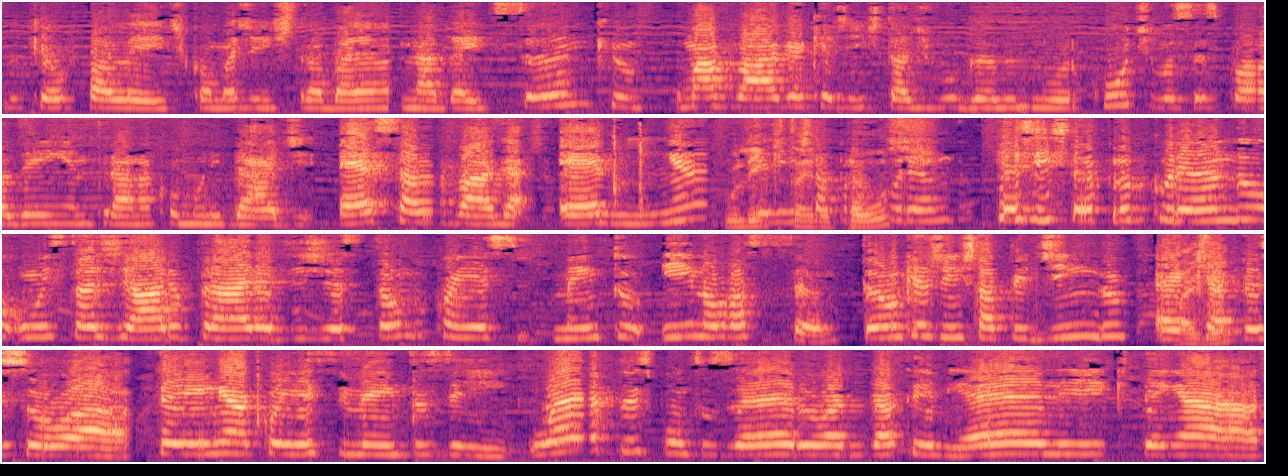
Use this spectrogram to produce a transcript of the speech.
do que eu falei de como a gente trabalha na Dait Sankyo, uma vaga que a gente está divulgando no Orkut, vocês podem entrar na comunidade. Essa vaga é minha. O link E a tá no post. Que a gente está procurando um estagiário para a área de gestão do conhecimento e inovação. Então, o que a gente está pedindo é Mas que é- a pessoa tenha conhecimentos em Web 2.0, HTML, que tenha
